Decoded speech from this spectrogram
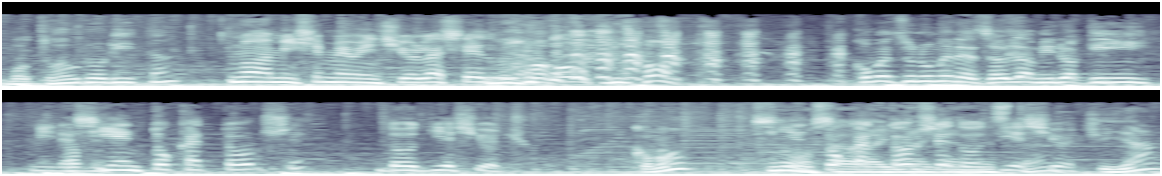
¿Votó Aurorita? No, a mí se me venció la cédula. No, no. ¿Cómo es su número de cédula? Miro aquí. Mira, Papi. 114 218. ¿Cómo? No, esa vaina 114 ya no 218. ¿Y ya?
